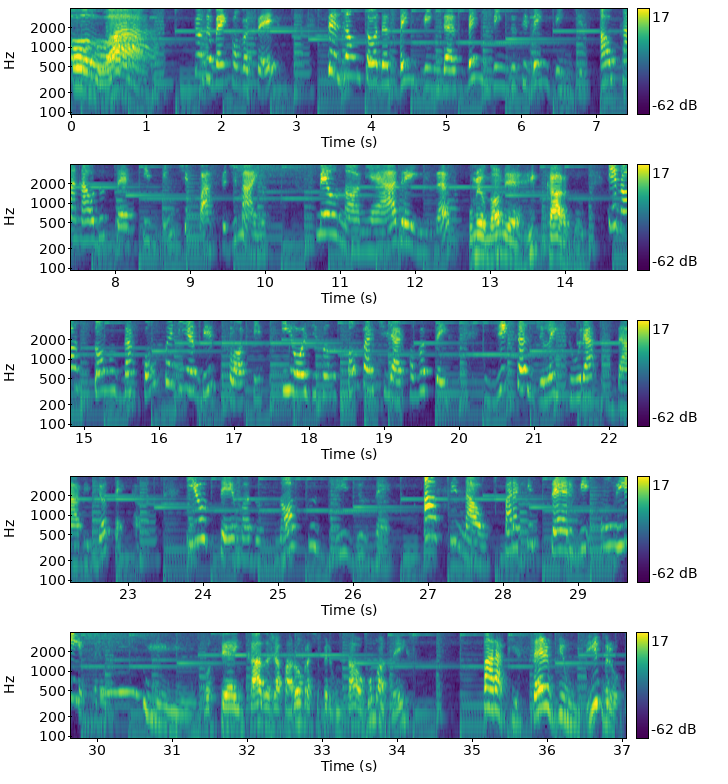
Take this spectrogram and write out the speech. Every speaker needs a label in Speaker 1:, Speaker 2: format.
Speaker 1: Olá! Tudo bem com vocês? Sejam todas bem-vindas, bem-vindos e bem-vindes ao canal do Sesc 24 de Maio. Meu nome é Adreísa.
Speaker 2: O meu nome é Ricardo.
Speaker 1: E nós somos da Companhia Biscloff e hoje vamos compartilhar com vocês dicas de leitura da biblioteca. E o tema dos nossos vídeos é Afinal, para que serve um livro?
Speaker 2: Hum, você aí em casa já parou para se perguntar alguma vez? Para que serve um livro?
